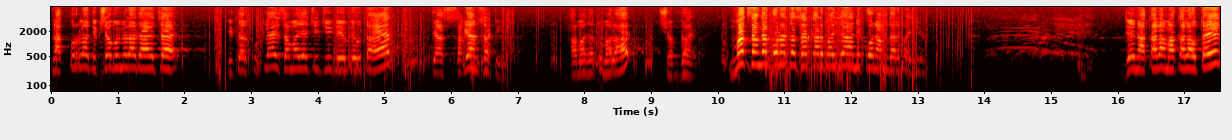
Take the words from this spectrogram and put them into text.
नागपूरला दीक्षाभूमीला जायचं आहे. इतर कुठल्याही समाजाची जी देवदेवता आहेत त्या सगळ्यांसाठी हा माझा तुम्हाला आज शब्द आहे. मग सांगा कोणाचं सरकार पाहिजे आणि कोण आमदार पाहिजे. जे नाकाला माका आहेत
